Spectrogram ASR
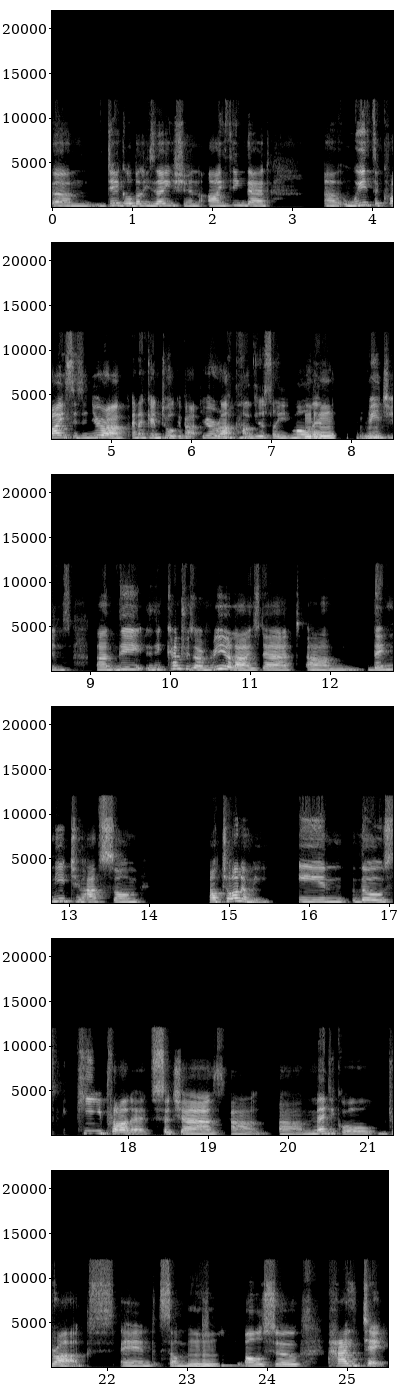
um, deglobalization, I think that uh, with the crisis in Europe, and I can talk about Europe, obviously, more than mm-hmm. regions, um, the, the countries have realized that um, they need to have some autonomy in those key products such as uh, uh, medical drugs and some mm-hmm. also high tech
